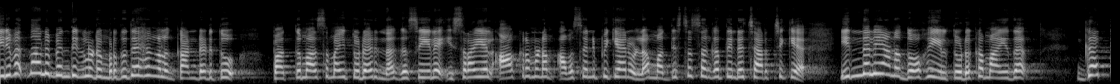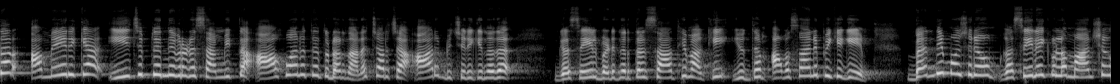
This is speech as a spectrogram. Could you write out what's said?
ഇരുപത്തിനാല് ബന്ദികളുടെ മൃതദേഹങ്ങളും കണ്ടെടുത്തു. പത്ത് മാസമായി തുടരുന്ന ഗസയിലെ ഇസ്രായേൽ ആക്രമണം അവസാനിപ്പിക്കാനുള്ള മധ്യസ്ഥ സംഘത്തിന്റെ ചർച്ചയ്ക്ക് ഇന്നലെയാണ് ദോഹയിൽ തുടക്കമായത്. ഖത്തർ അമേരിക്ക ഈജിപ്ത് എന്നിവരുടെ സംയുക്ത ആഹ്വാനത്തെ തുടർന്നാണ് ചർച്ച ആരംഭിച്ചിരിക്കുന്നത്. ഗസയിൽ വെടിനിർത്തൽ സാധ്യമാക്കി യുദ്ധം അവസാനിപ്പിക്കുകയും ബന്ദിമോചനവും ഗസയിലേക്കുള്ള മാനുഷിക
